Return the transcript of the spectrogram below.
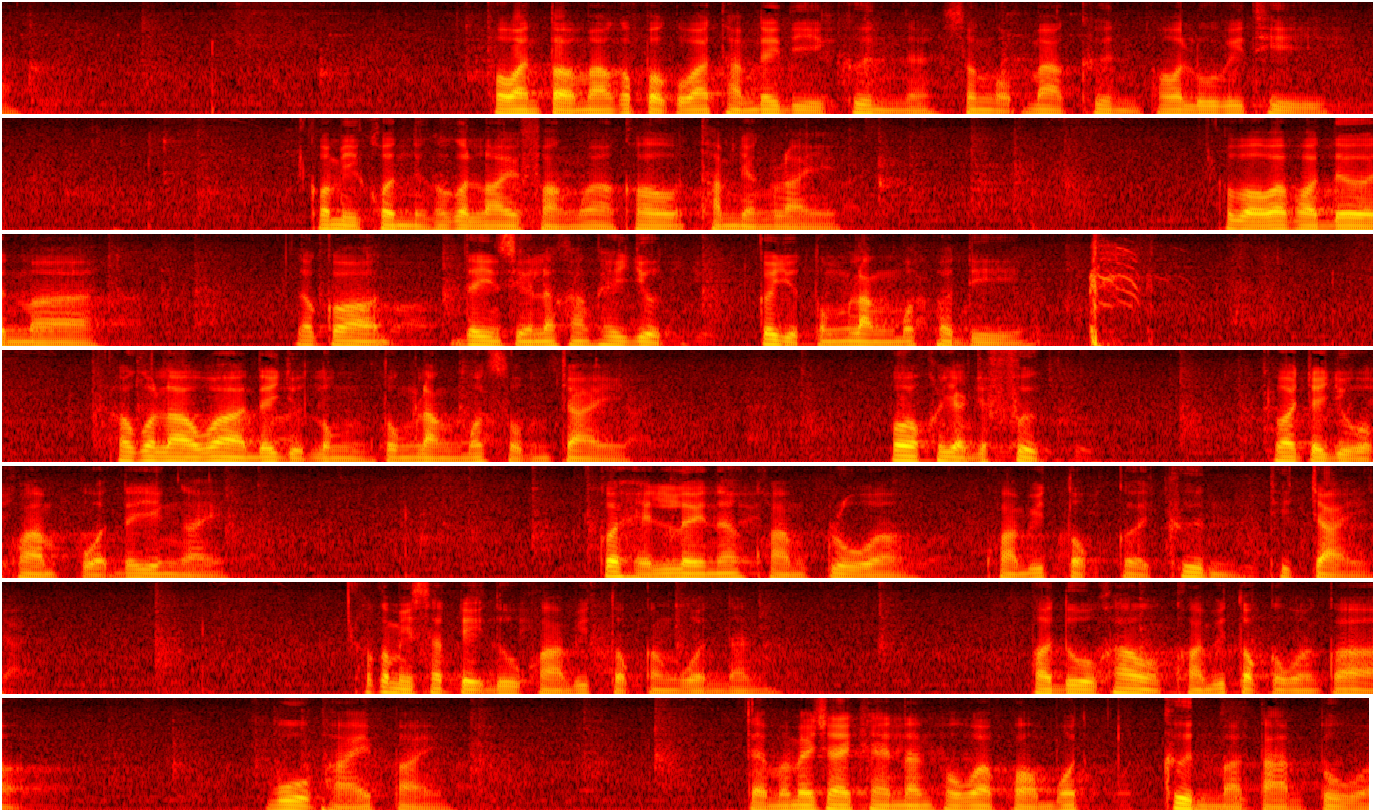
พอวันต่อมาก็บอกว่าทำได้ดีขึ้นนะสงบมากขึ้น เพราะรู้วิธี ก็มีคนหนึ่งเขาก็เล่าให้ฟังว่าเขาทำอย่างไร เขาบอกว่าพอเดินมา แล้วก็ได้ยินเสียงะระฆังให้หยุด ก็หยุดตรงลังมดพอดี เขาก็เล่าว่าได้หยุดลงตรงลังมดสมใจ เพราะเขาอยากจะฝึก ว่าจะอยู่กับความปวดได้ยังไง ก็เห็นเลยนะ ความกลัว ความวิตกเกิดขึ้นที่ใจ เขาก็มีสติดูความวิตกกังวลนั้น พอดูเข้าความวิตกกังวลก็วูบหายไป แต่มันไม่ใช่แค่นั้น เพราะว่าพอมดขึ้นมาตามตัว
